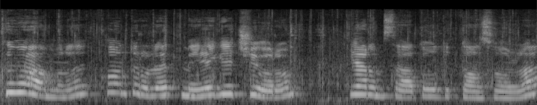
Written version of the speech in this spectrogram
kıvamını kontrol etmeye geçiyorum. Yarım saat olduktan sonra.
